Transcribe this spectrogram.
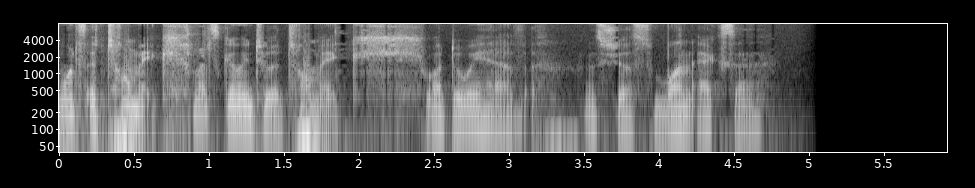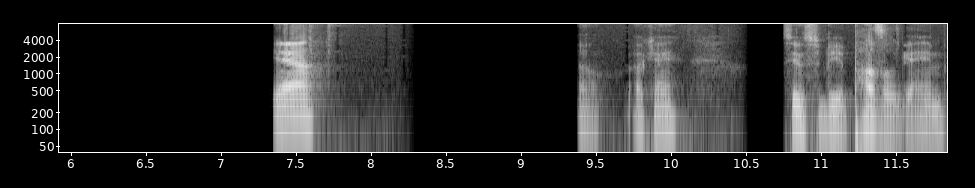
what's atomic? Let's go into atomic. What do we have? It's just one exa. Yeah. Oh, okay. Seems to be a puzzle game.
